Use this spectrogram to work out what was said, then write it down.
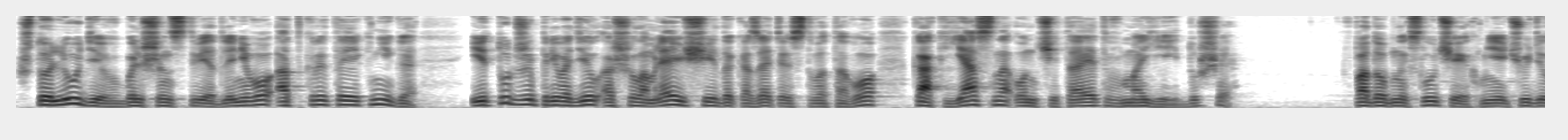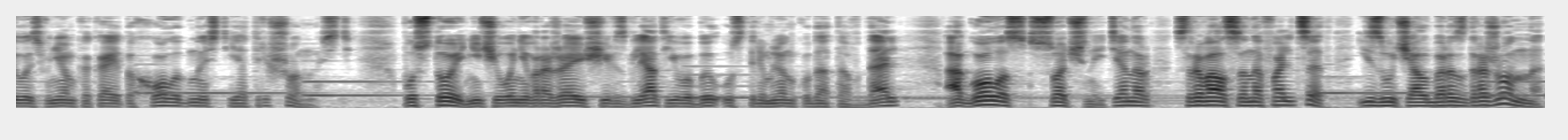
что люди в большинстве для него открытая книга, и тут же приводил ошеломляющие доказательства того, как ясно он читает в моей душе. В подобных случаях мне чудилась в нем какая-то холодность и отрешенность. Пустой, ничего не выражающий взгляд его был устремлен куда-то вдаль, а голос, сочный тенор, срывался на фальцет и звучал бы раздраженно,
